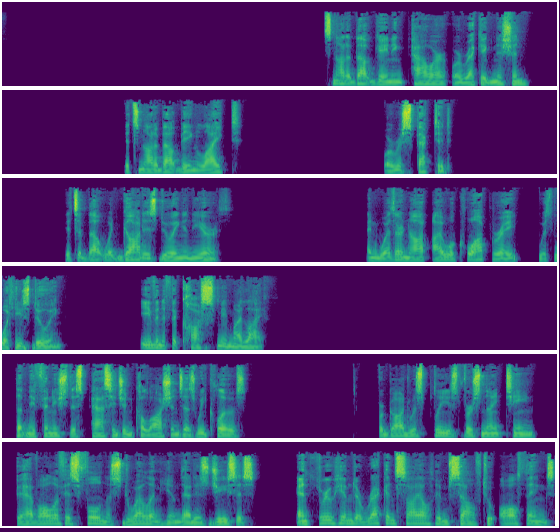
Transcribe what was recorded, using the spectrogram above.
It's not about gaining power or recognition. It's not about being liked or respected. It's about what God is doing in the earth and whether or not I will cooperate with what he's doing, even if it costs me my life. Let me finish this passage in Colossians as we close. For God was pleased, verse 19, to have all of his fullness dwell in him, that is Jesus, and through him to reconcile himself to all things,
